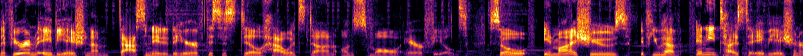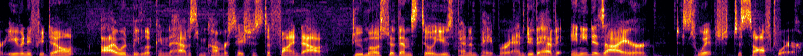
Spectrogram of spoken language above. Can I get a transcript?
If you're in aviation, I'm fascinated to hear if this is still how it's done on small airfields. So, in my shoes, if you have any ties to aviation, or even if you don't, I would be looking to have some conversations to find out do most of them still use pen and paper, and do they have any desire to switch to software?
